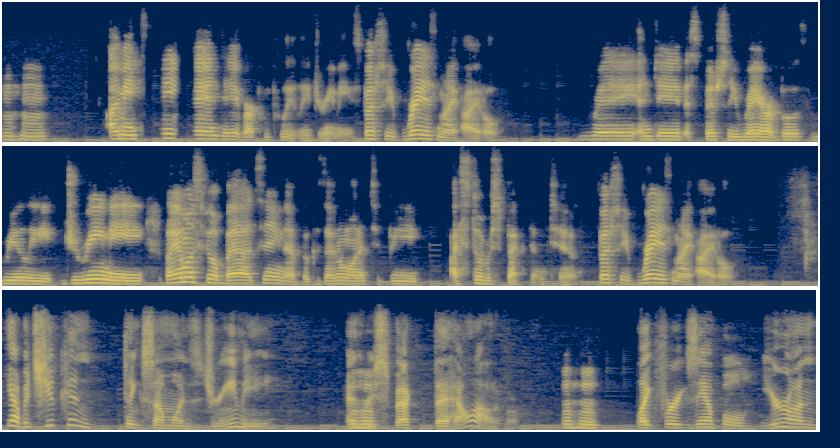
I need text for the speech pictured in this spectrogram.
Mm-hmm. I mean, to me, Ray and Dave are completely dreamy. Especially Ray is my idol. Ray and Dave, especially Ray, are both really dreamy. But I almost feel bad saying that because I don't want it to be. I still respect them too. Especially Ray is my idol. Yeah, but you can think someone's dreamy and Mhm. respect the hell out of them. Mhm. Like for example, you're on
